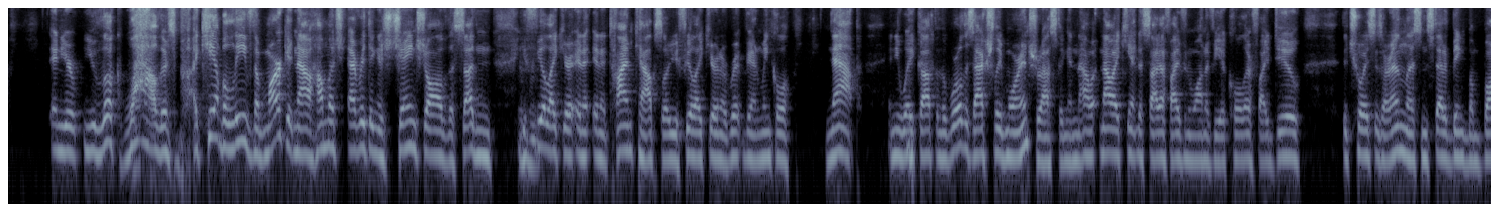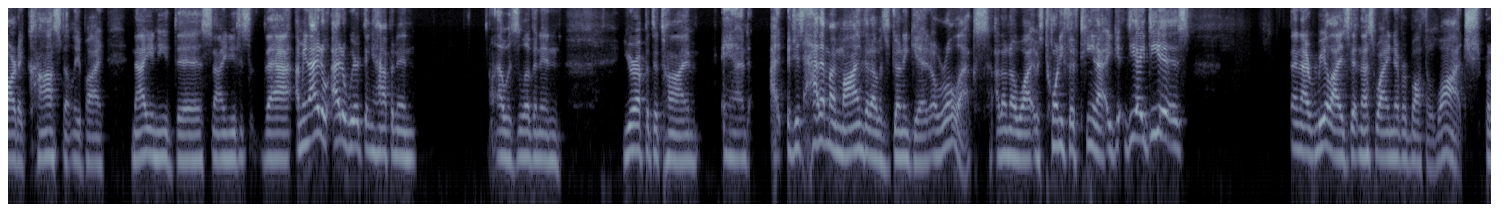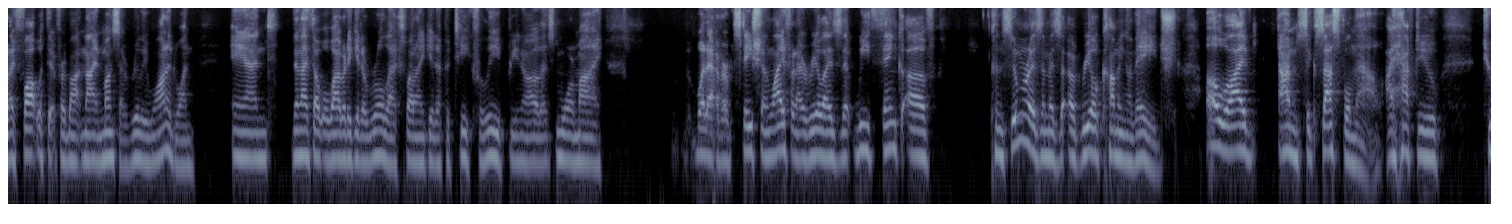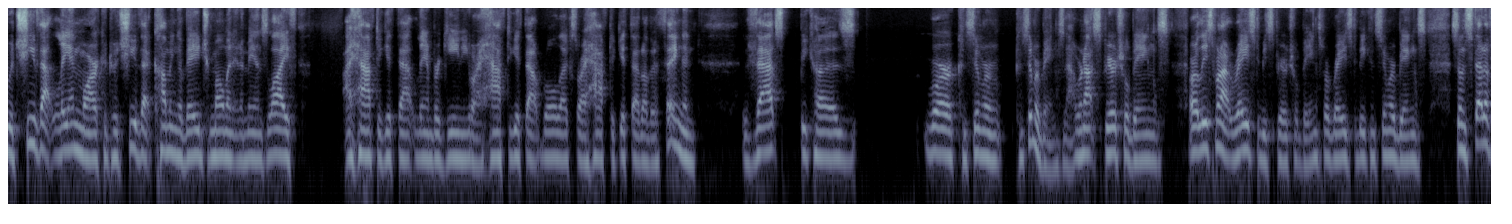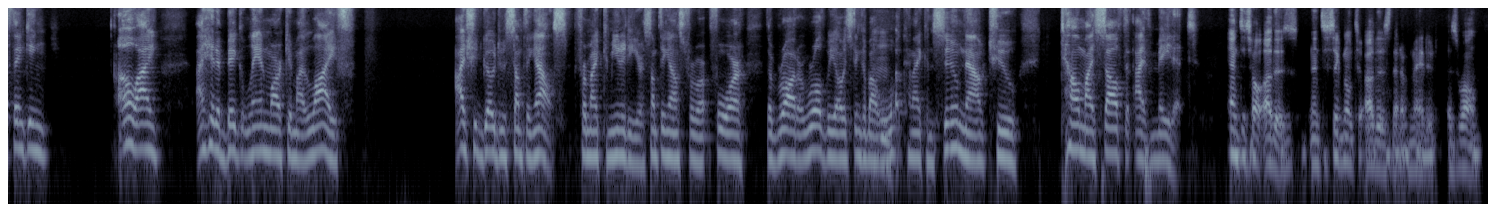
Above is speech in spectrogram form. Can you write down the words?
and you're you look wow there's i can't believe the market now how much everything has changed all of a sudden. You mm-hmm. feel like you're in a, in a time capsule or you feel like you're in a rip van winkle nap and you wake up and the world is actually more interesting. And now now i can't decide if i even want a vehicle or if i do. The choices are endless instead of being bombarded constantly by now you need this now you need this that. I mean i had a, I had a weird thing happen in i was living in europe at the time and I just had it in my mind that I was going to get a Rolex. I don't know why. It was 2015. I, the idea is, and I realized it, and that's why I never bought the watch. But I fought with it for about nine months. I really wanted one, and then I thought, well, why would I get a Rolex? Why don't I get a Patek Philippe? You know, that's more my whatever station in life. And I realized that we think of consumerism as a real coming of age. Oh well, I've I'm successful now. I have to to achieve that landmark or to achieve that coming of age moment in a man's life, I have to get that Lamborghini or I have to get that Rolex or I have to get that other thing. And that's because we're consumer consumer beings now. We're not spiritual beings, or at least we're not raised to be spiritual beings. We're raised to be consumer beings. So instead of thinking, oh, I I hit a big landmark in my life, I should go do something else for my community or something else for for the broader world. We always think about mm-hmm. what can I consume now to tell myself that I've made it, and to tell others, and to signal to others that I've made it as well.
